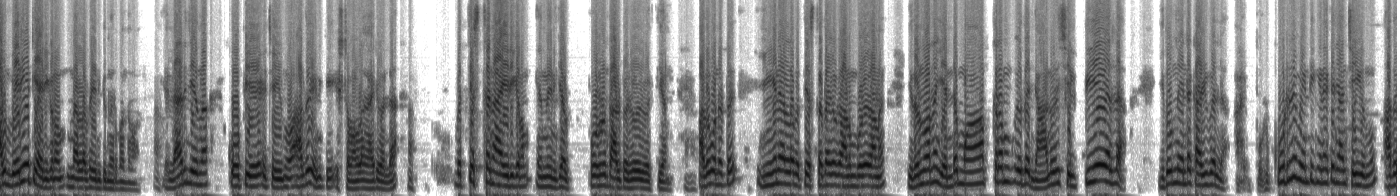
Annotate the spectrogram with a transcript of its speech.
അത് വെരിയേറ്റി ആയിരിക്കണം എന്നുള്ളത് എനിക്ക് നിർബന്ധമാണ്. എല്ലാവരും ചെയ്യുന്ന കോപ്പി ചെയ്യുന്നു അത് എനിക്ക് ഇഷ്ടമുള്ള കാര്യമല്ല. വ്യത്യസ്തനായിരിക്കണം എന്ന് എനിക്ക് എപ്പോഴും താല്പര്യമുള്ള ഒരു വ്യക്തിയാണ്. അതുകൊണ്ടിട്ട് ഇങ്ങനെയുള്ള വ്യത്യസ്തതകൾ കാണുമ്പോഴാണ് ഇതെന്ന് പറഞ്ഞാൽ എന്റെ മാത്രം ഇത് ഞാനൊരു ശില്പിയേ അല്ല. ഇതൊന്നും എന്റെ കഴിവല്ല. പുൽക്കൂടിന് വേണ്ടി ഇങ്ങനെയൊക്കെ ഞാൻ ചെയ്യുന്നു. അത്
